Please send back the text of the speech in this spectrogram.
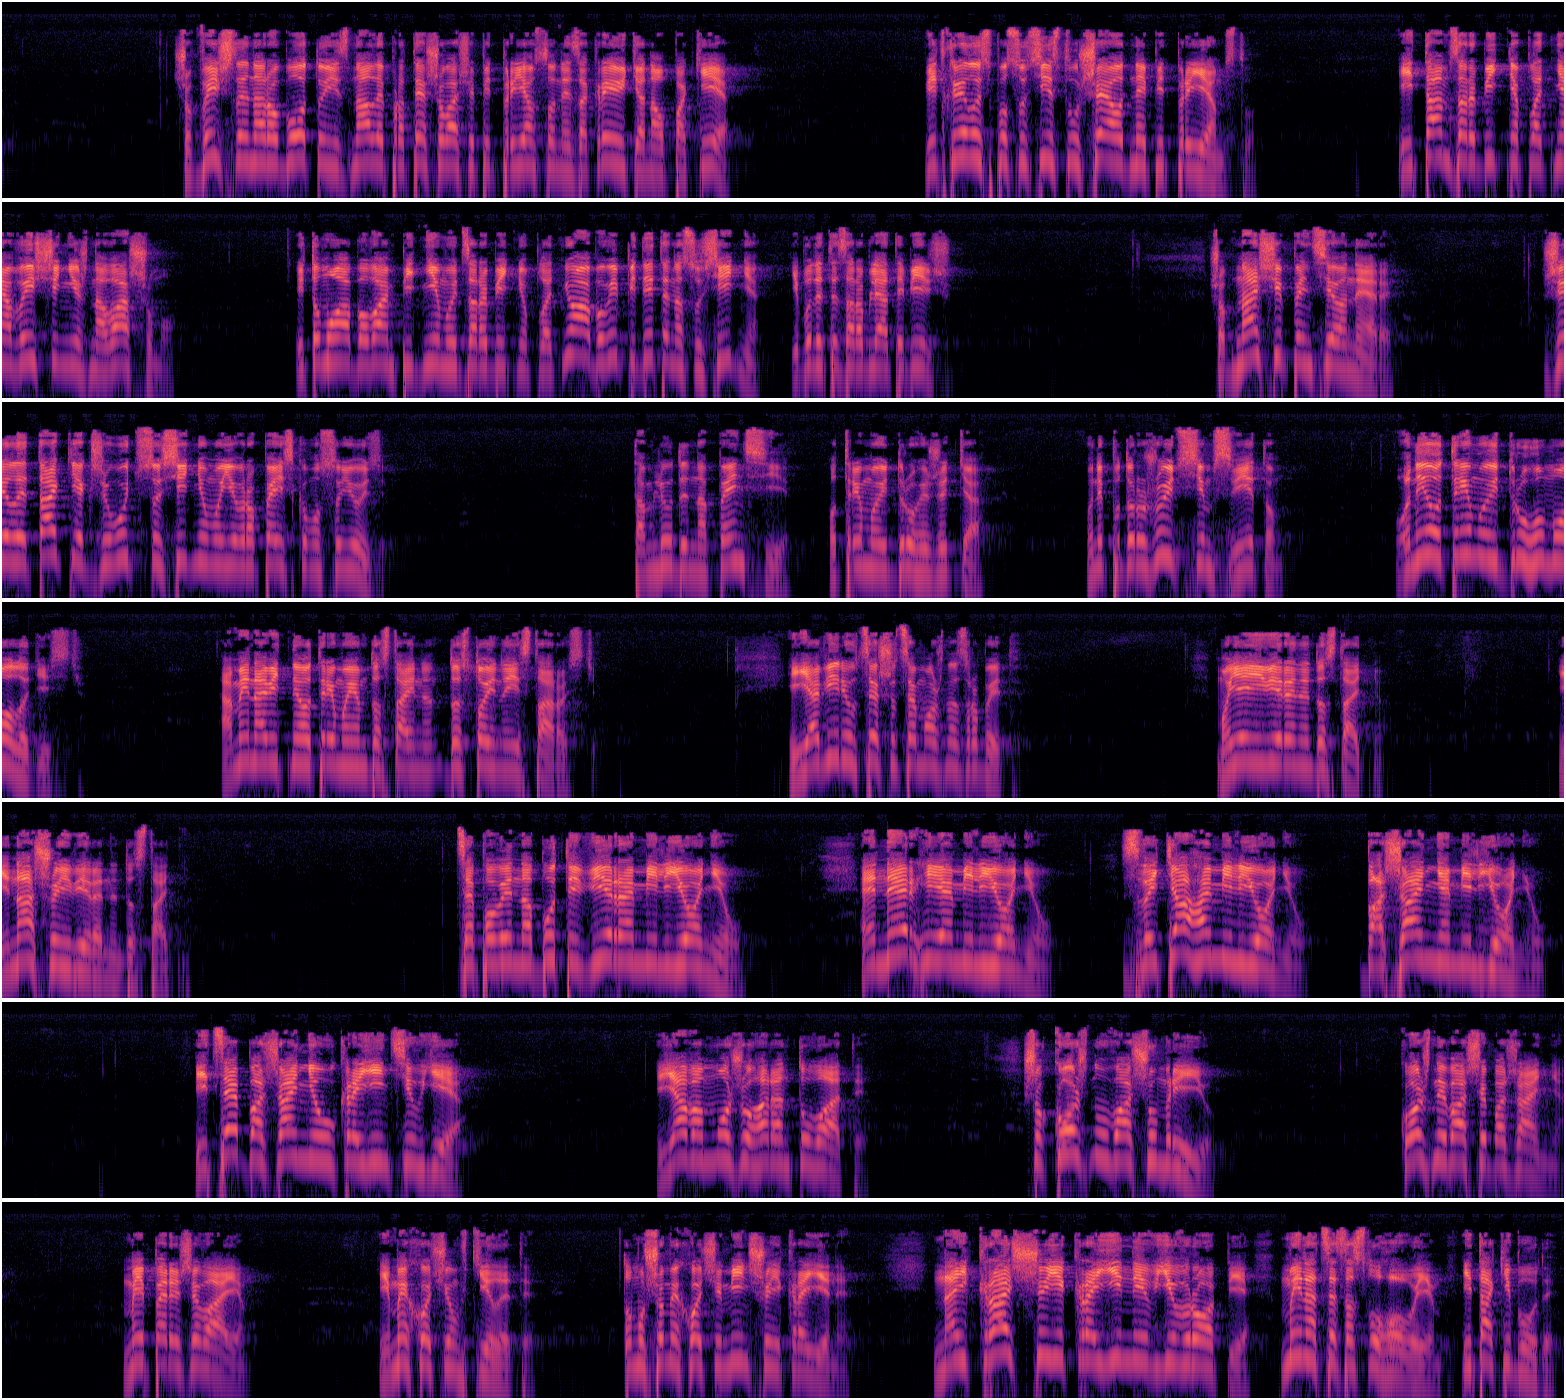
Щоб вийшли на роботу і знали про те, що ваше підприємство не закриють, а навпаки. Відкрилось по сусідству ще одне підприємство. І там заробітня платня вища, ніж на вашому. І тому або вам піднімуть заробітню платню, або ви підете на сусіднє і будете заробляти більше. Щоб наші пенсіонери жили так, як живуть в сусідньому Європейському Союзі. Там люди на пенсії отримують друге життя. Вони подорожують всім світом. Вони отримують другу молодість. А ми навіть не отримуємо достойно- достойної старості. І я вірю в це, що це можна зробити. Моєї віри недостатньо. І нашої віри недостатньо. Це повинна бути віра мільйонів, енергія мільйонів, звитяга мільйонів, бажання мільйонів. І це бажання українців є. Я вам можу гарантувати, що кожну вашу мрію, кожне ваше бажання ми переживаємо. І ми хочемо втілити. Тому що ми хочемо іншої країни. Найкращої країни в Європі. Ми на це заслуговуємо. І так і буде.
